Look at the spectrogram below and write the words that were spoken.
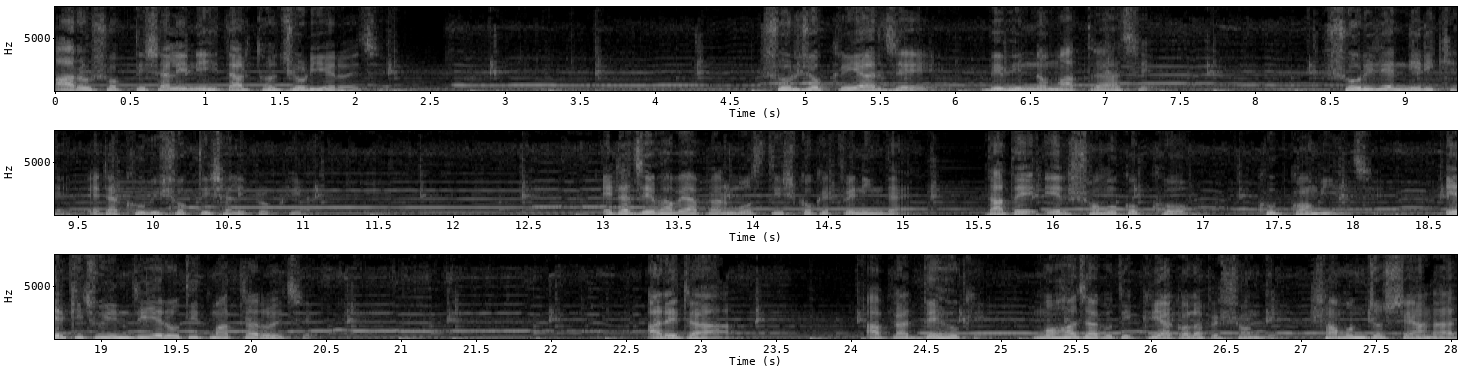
আরও শক্তিশালী নিহিতার্থ জড়িয়ে রয়েছে। সূর্যক্রিয়ার যে বিভিন্ন মাত্রা আছে শরীরের নিরিখে এটা খুবই শক্তিশালী প্রক্রিয়া। এটা যেভাবে আপনার মস্তিষ্ককে ট্রেনিং দেয়, তাতে এর সমকক্ষ খুব কমই আছে। এর কিছু ইন্দ্রিয়ের অতীত মাত্রা রয়েছে। আর এটা আপনার দেহকে মহাজাগতিক ক্রিয়াকলাপের সঙ্গে সামঞ্জস্যে আনার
